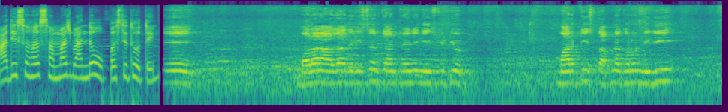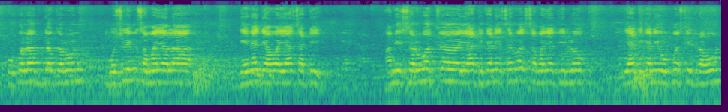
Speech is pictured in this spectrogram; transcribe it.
आदीसह समाज बांधव उपस्थित होते. Maulana Azad research and training institute MARTI स्थापना करून निधी उपलब्ध करून मुस्लिम समाजाला देण्यात यावा यासाठी आम्ही सर्वच या ठिकाणी सर्वच समाजातील लोक या ठिकाणी उपस्थित राहून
